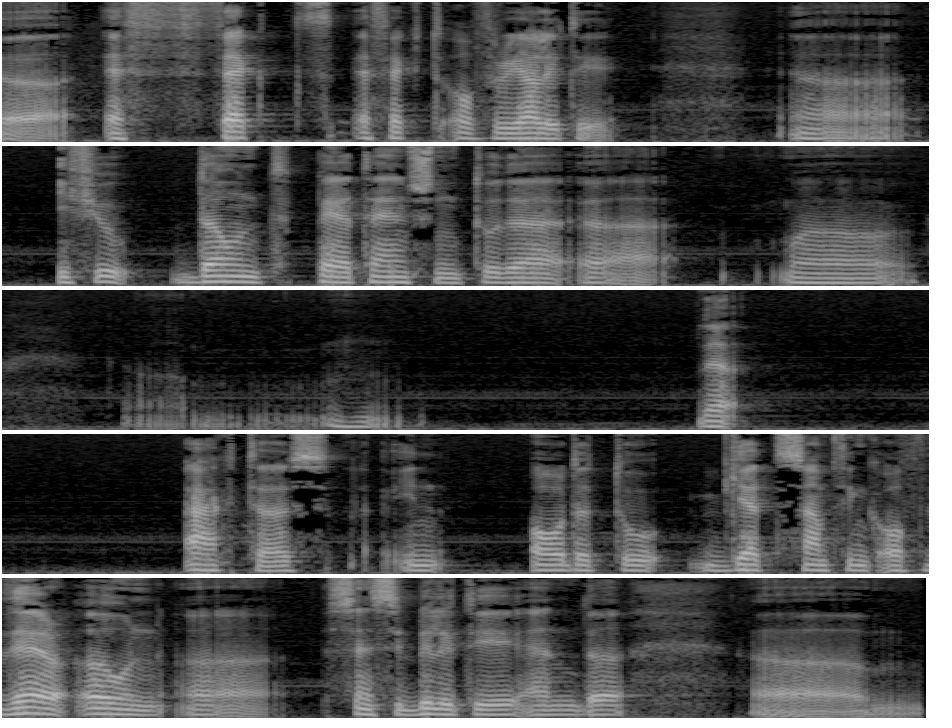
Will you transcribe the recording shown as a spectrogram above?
uh, effect, effect of reality. Uh, if you don't pay attention to the the actors in order to get something of their own uh, sensibility and uh, um,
